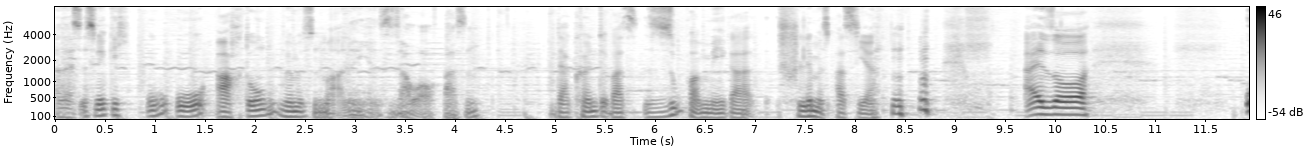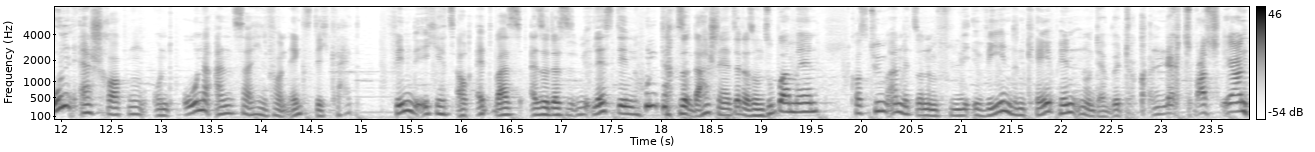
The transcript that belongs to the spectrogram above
Also es ist wirklich, oh oh, Achtung, wir müssen mal alle hier sau aufpassen. Da könnte was super mega Schlimmes passieren. also, unerschrocken und ohne Anzeichen von Ängstlichkeit finde ich jetzt auch etwas, also das lässt den Hund da so darstellen, als hätte er so ein Superman-Kostüm an mit so einem wehenden Cape hinten und der wird, da kann nichts passieren,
